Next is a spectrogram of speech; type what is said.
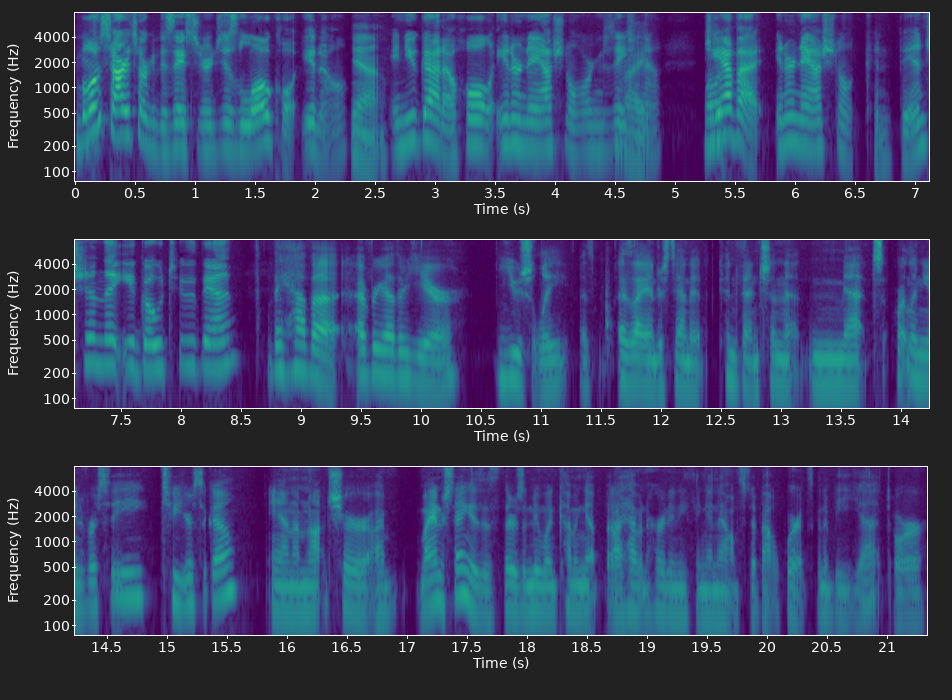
Most arts organizations are just local, you know. Yeah. And you got a whole international organization Right. now. Do you have an international convention that you go to then? They have a every other year, usually, as, as I understand it, convention that met Portland University two years ago. And I'm not sure. I'm, my understanding is, is there's a new one coming up, but I haven't heard anything announced about where it's going to be yet or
